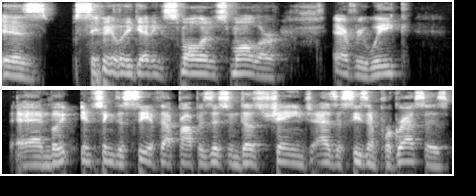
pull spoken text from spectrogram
is seemingly getting smaller and smaller every week. And interesting to see if that proposition does change as the season progresses.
